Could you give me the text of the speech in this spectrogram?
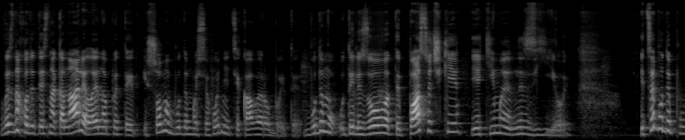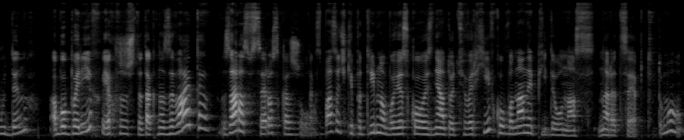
Ви знаходитесь на каналі Лена Петит. І що ми будемо сьогодні цікаве робити? Будемо утилізовувати пасочки, які ми не з'їли. І це буде пудинг або пиріг, як хочете так називайте. Зараз все розкажу. Так, з пасочки потрібно обов'язково зняти цю верхівку, вона не піде у нас на рецепт. Тому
